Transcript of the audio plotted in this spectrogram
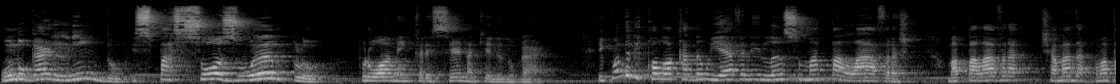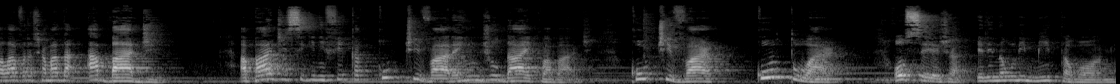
um lugar lindo, espaçoso, amplo para o homem crescer naquele lugar. E quando ele coloca Adão e Eva, ele lança uma palavra, uma palavra chamada, uma palavra chamada abade. Abade significa cultivar, é em judaico abade. Cultivar, cultuar. Ou seja, ele não limita o homem.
